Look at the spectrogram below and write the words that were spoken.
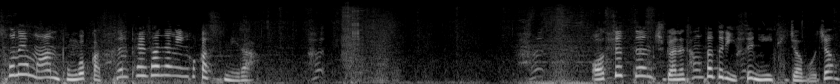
손에만 본 것 같은 폐사냥인 것 같습니다. 어쨌든 주변에 상자들이 있으니 뒤져보죠.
